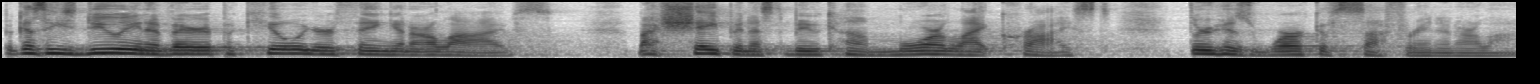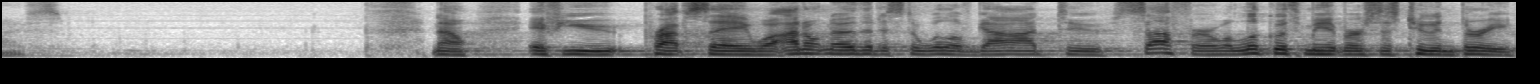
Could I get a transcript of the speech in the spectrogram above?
Because He's doing a very peculiar thing in our lives by shaping us to become more like Christ through His work of suffering in our lives. Now, if you perhaps say, Well, I don't know that it's the will of God to suffer, well, look with me at verses 2 and 3.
